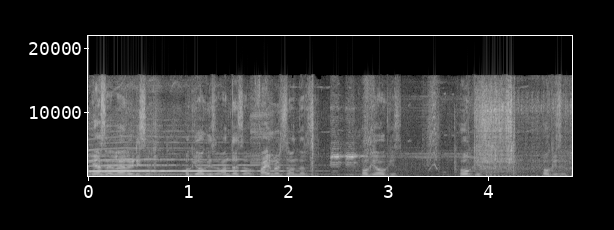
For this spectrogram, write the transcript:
ஏன் எல்லாம் ready sir okay okay sir வந்தேன் சார் ஃபைவ் மினிட்ஸ் வந்தார் sir okay okay sir okay sir okay sir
